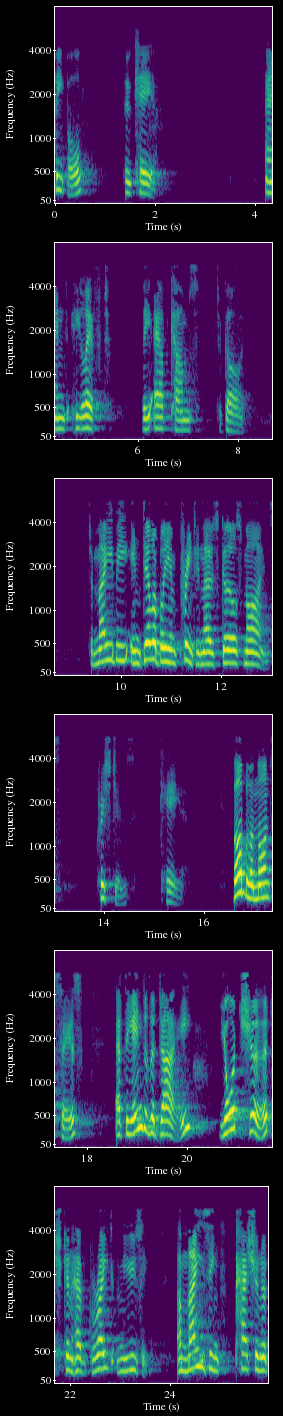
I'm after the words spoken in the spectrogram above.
people who care. And he left the outcomes to God. To maybe indelibly imprint in those girls' minds Christians care. Bob Lamont says, at the end of the day, your church can have great music, amazing, passionate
